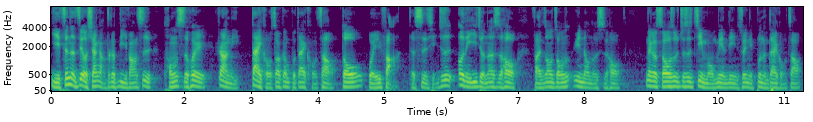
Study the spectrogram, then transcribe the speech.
也真的只有香港这个地方是同时会让你戴口罩跟不戴口罩都违法的事情。就是二零一九那时候反中中运动的时候。那个时候是不是就是禁蒙面令，所以你不能戴口罩。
